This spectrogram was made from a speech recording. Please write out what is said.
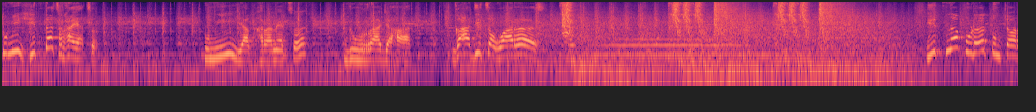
तुम्ही हितच राहायचं. तुम्ही या युवराज आहात. गादीचं वारस. इथनं पुढं तुमच्यावर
